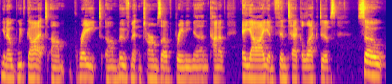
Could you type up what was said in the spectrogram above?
you know we've got um, great um, movement in terms of bringing in kind of ai and fintech electives. So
